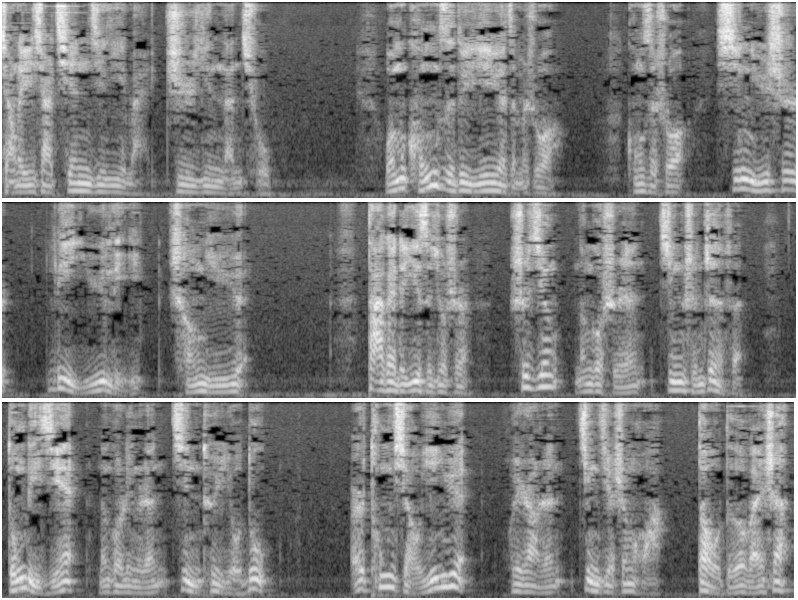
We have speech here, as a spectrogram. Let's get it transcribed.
讲了一下千金易买，知音难求。我们孔子对音乐怎么说？孔子说：“兴于诗，立于礼，成于乐。”大概的意思就是，《诗经》能够使人精神振奋，懂礼节能够令人进退有度，而通晓音乐会让人境界升华，道德完善。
